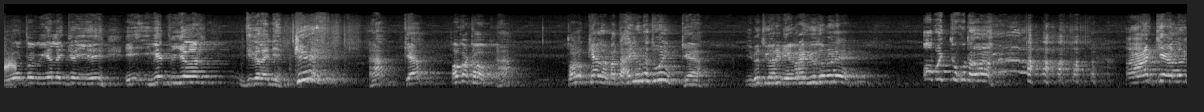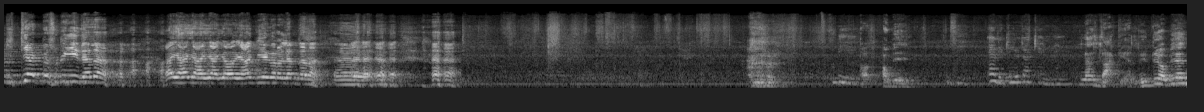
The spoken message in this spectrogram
ইও তো ইয়ে লাগে ইয়ে ই- ইয়ে বিয়ে আর দিবে লাগে কি? হ্যাঁ? কে? অগটক হ্যাঁ? তোর কেন মাথা হাইও না তুই? কে? ইবে তুই আর বিয়ে করাই দিও তো নে অবৈধ কথা। আর কি আলো ইতি একবার ছুটি গিয়ে দেলা আই আই আই আই আই বিয়ে করালাম দেলা অবিয়ান এর কি কেন না। ডাকি দিদি অবিয়ান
